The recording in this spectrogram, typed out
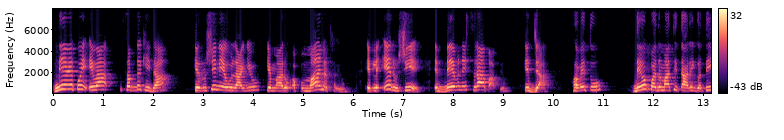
દેવે કોઈ એવા શબ્દ કીધા કે ઋષિને એવું લાગ્યું કે મારું અપમાન થયું. એટલે એ ઋષિએ એ દેવને શ્રાપ આપ્યો કે જા, હવે તું દેવ પદમાંથી તારી ગતિ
